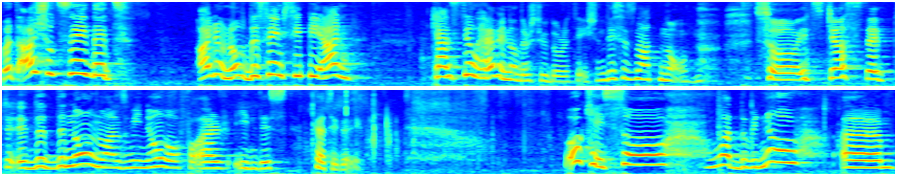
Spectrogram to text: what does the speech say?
But I should say that, I don't know, the same CPN can still have another pseudo-rotation. This is not known. so it's just that uh, the, the known ones we know of are in this category. Okay, so what do we know? Um,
